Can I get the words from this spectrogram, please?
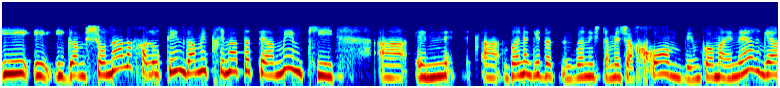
היא, היא, היא גם שונה לחלוטין גם מבחינת הטעמים, כי בואי נגיד, בואי נשתמש, החום במקום האנרגיה,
